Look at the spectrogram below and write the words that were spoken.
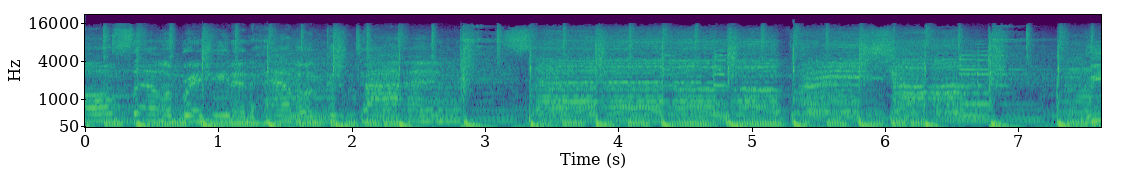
all celebrate and have a good time. Celebration. We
